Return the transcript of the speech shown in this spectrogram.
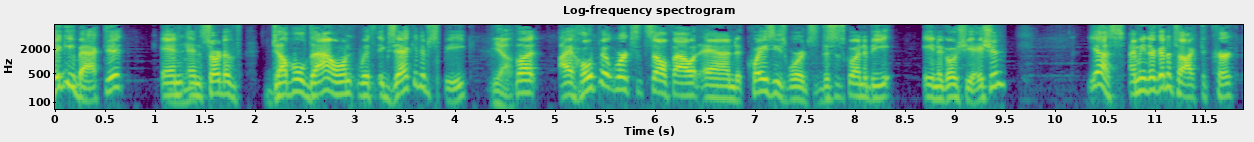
piggybacked it and, mm-hmm. and sort of double down with executive speak. Yeah. But I hope it works itself out. And Kwesi's words, this is going to be a negotiation. Yes. I mean, they're going to talk to Kirk,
